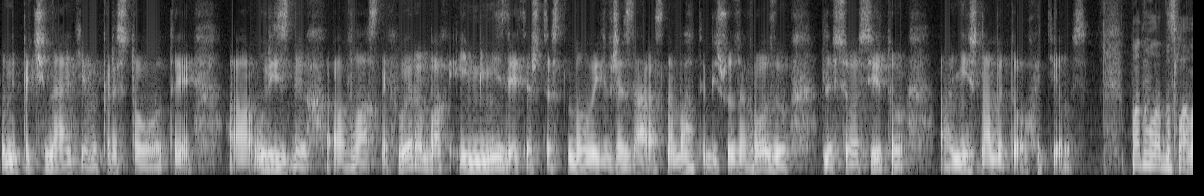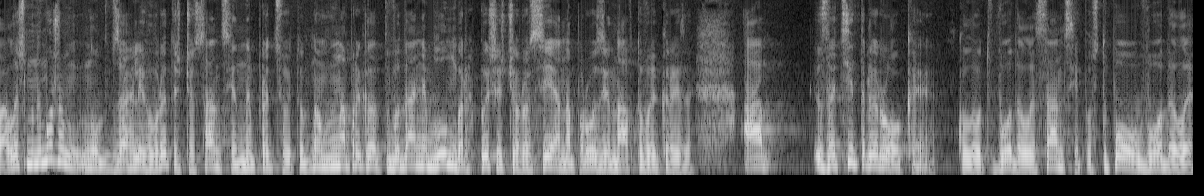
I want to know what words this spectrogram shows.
Вони починають її використовувати у різних власних виробах. І мені здається, що це становить вже зараз набагато більшу загрозу для всього світу, ніж нам би того хотілося. Пане Владиславе, але ж ми не можемо ну взагалі говорити, що санкції не працюють. Тут, ну, наприклад, видання Bloomberg пише, що Росія на порозі нафтової кризи. А за ці три роки, коли от вводили санкції, поступово вводили,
